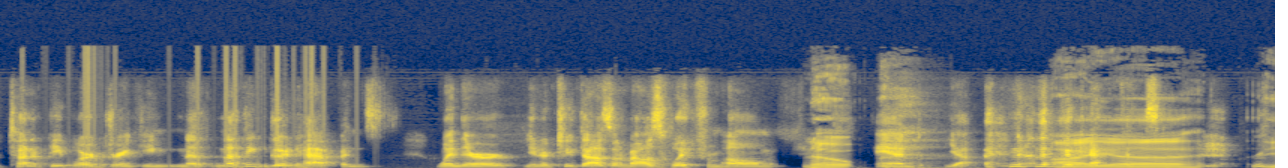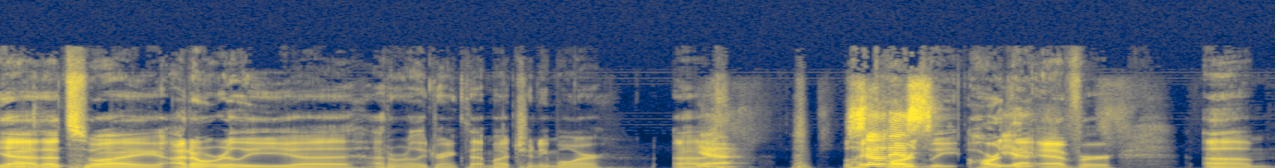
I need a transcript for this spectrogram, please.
a ton of people are drinking, no, nothing good happens when they're you know two thousand miles away from home. No, And yeah, nothing good I happens. uh yeah, that's why I don't really uh I don't really drink that much anymore. Uh yeah. like So this- hardly hardly yeah. ever. Um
